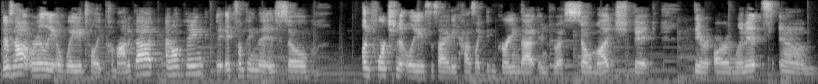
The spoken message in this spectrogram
there's not really a way to like come out of that, I don't think. It's something that is so unfortunately society has like ingrained that into us so much that there are limits. Um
